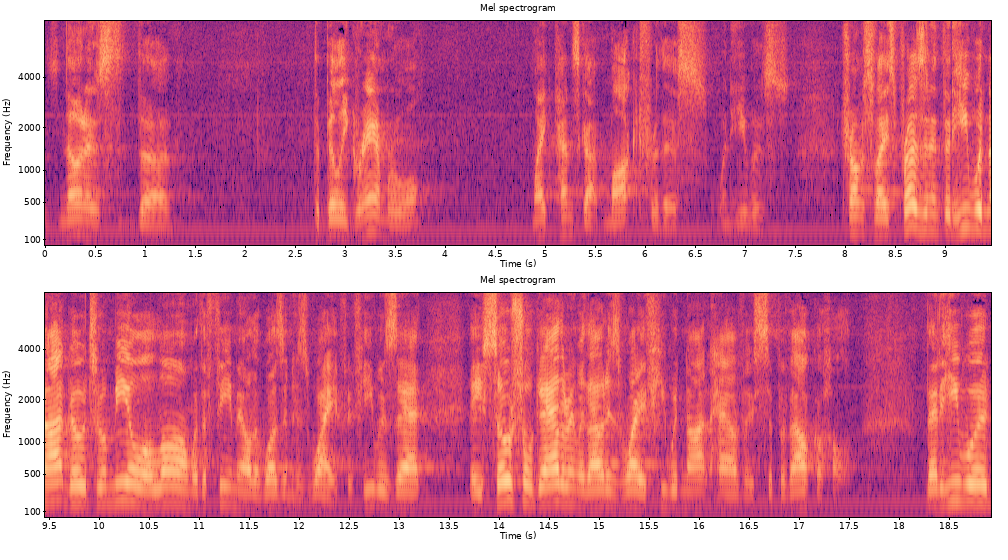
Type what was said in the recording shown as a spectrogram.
it's known as the, the Billy Graham rule. Mike Pence got mocked for this when he was Trump's vice president, that he would not go to a meal alone with a female that wasn't his wife. If he was at a social gathering without his wife, he would not have a sip of alcohol. That he would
